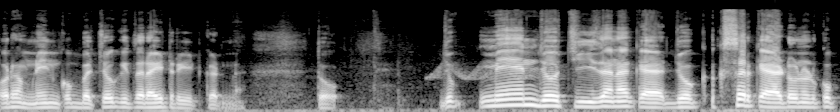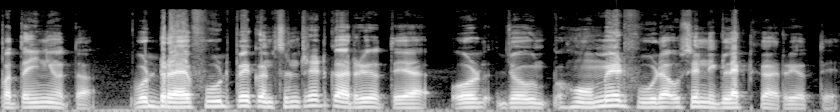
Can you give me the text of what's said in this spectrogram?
और हमने इनको बच्चों की तरह ही ट्रीट करना है। तो जो मेन जो चीज़ है ना कैट जो अक्सर कैट ओनर को पता ही नहीं होता वो ड्राई फ़ूड पे कंसंट्रेट कर रहे होते हैं और जो होममेड फ़ूड है, उसे निगलेक्ट कर रहे होते हैं।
